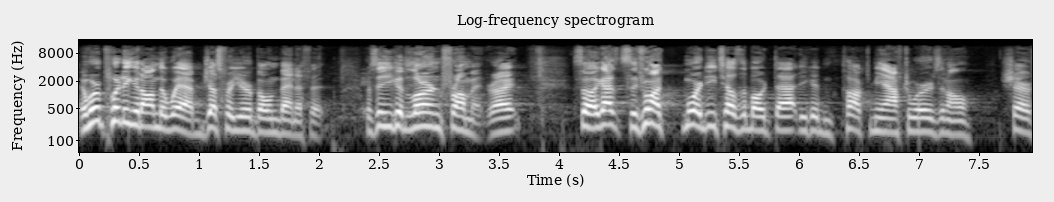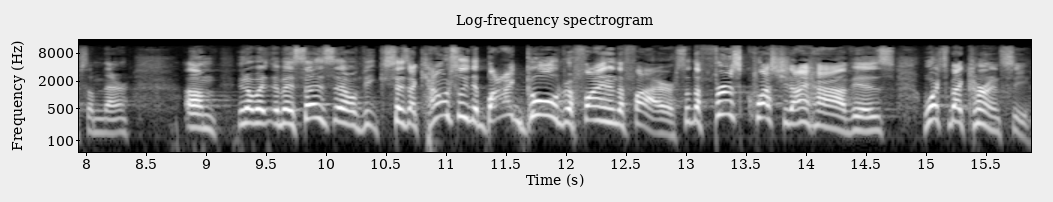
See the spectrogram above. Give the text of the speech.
And we're putting it on the web just for your own benefit. So you could learn from it, right? So I got, so if you want more details about that, you can talk to me afterwards and I'll share some there. Um, you know, but, but it says, uh, it says, I counsel you to buy gold refined in the fire. So the first question I have is, what's my currency?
